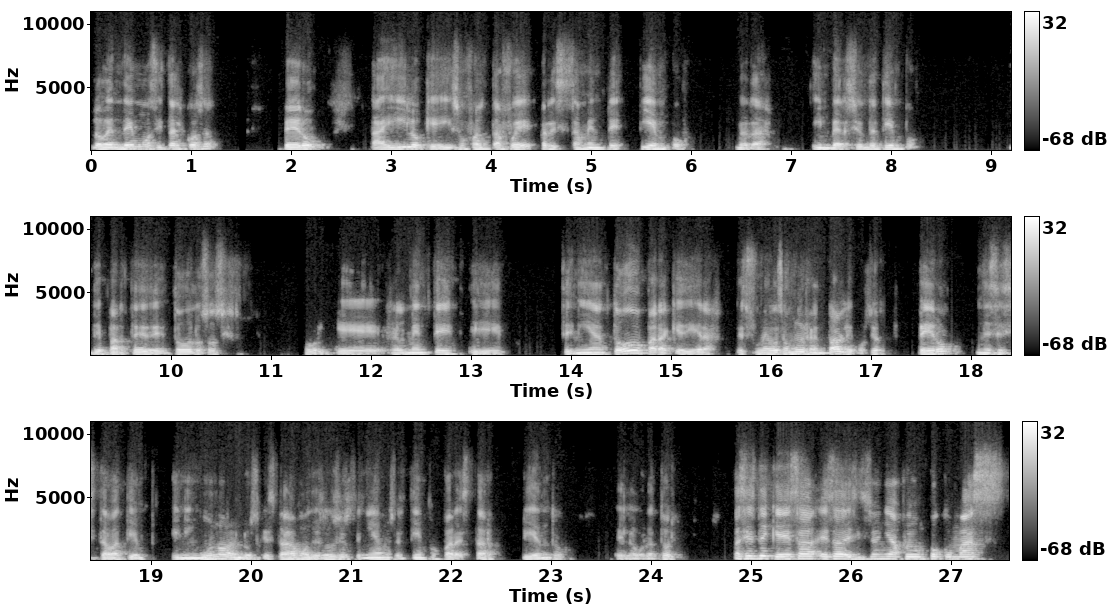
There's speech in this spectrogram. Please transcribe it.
lo vendemos y tal cosa, pero ahí lo que hizo falta fue precisamente tiempo, ¿verdad? Inversión de tiempo de parte de todos los socios, porque realmente eh, tenía todo para que diera, es un negocio muy rentable, por cierto, pero necesitaba tiempo y ninguno de los que estábamos de socios teníamos el tiempo para estar viendo el laboratorio. Así es de que esa, esa decisión ya fue un poco más,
